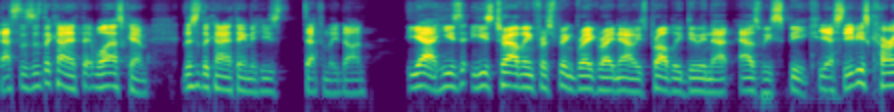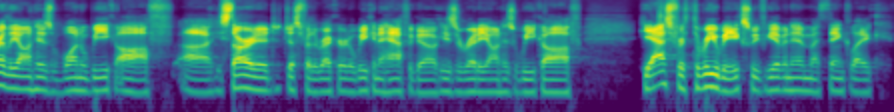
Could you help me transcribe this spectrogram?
That's this is the kind of thing. We'll ask him. This is the kind of thing that he's definitely done. Yeah, he's he's traveling for spring break right now. He's probably doing that as we speak. Yeah, Stevie's currently on his one week off. Uh, he started, just for the record, a week and a half ago. He's already on his week off. He asked for three weeks. We've given him, I think, like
